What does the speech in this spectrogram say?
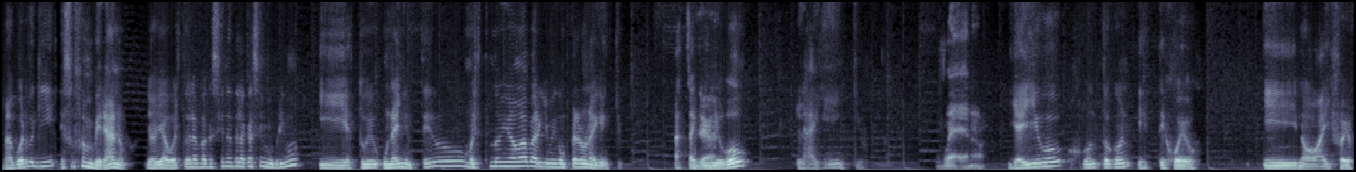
Me acuerdo que eso fue en verano. Yo había vuelto de las vacaciones de la casa de mi primo y estuve un año entero molestando a mi mamá para que me comprara una GameCube. Hasta que llegó la GameCube. Bueno. Y ahí llegó junto con este juego. Y no, ahí fue,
